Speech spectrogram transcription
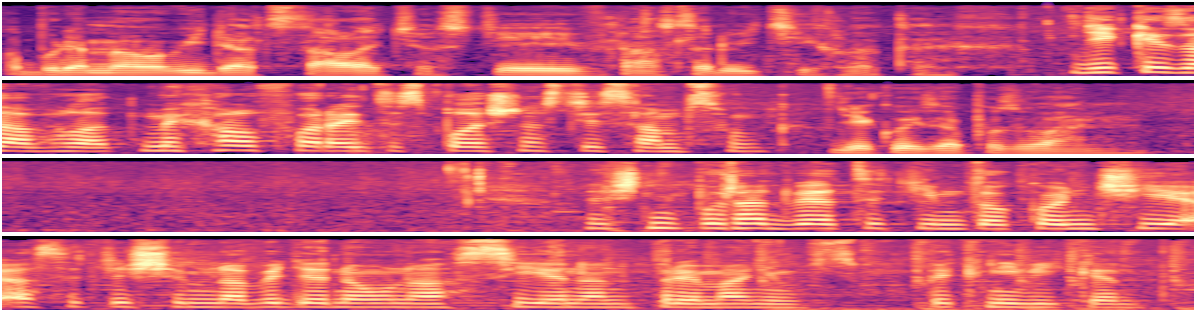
a budeme ho výdat stále častěji v následujících letech. Díky za vhled. Michal Forej ze společnosti Samsung. Děkuji za pozvání. Dnešní pořad věci tímto končí a já se těším na viděnou na CNN Prima News. Pěkný víkend.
